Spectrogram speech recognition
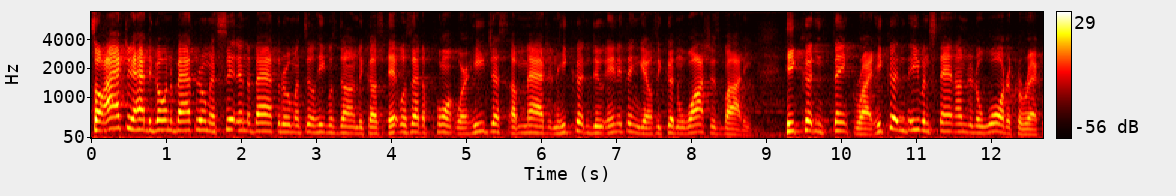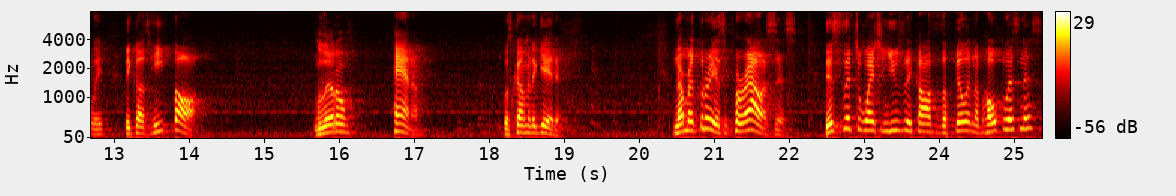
So I actually had to go in the bathroom and sit in the bathroom until he was done because it was at the point where he just imagined he couldn't do anything else. He couldn't wash his body. He couldn't think right. He couldn't even stand under the water correctly because he thought little Hannah was coming to get him. Number three is paralysis. This situation usually causes a feeling of hopelessness.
